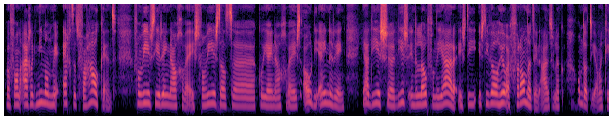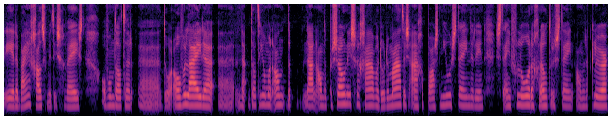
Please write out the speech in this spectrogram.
waarvan eigenlijk niemand meer echt het verhaal kent. Van wie is die ring nou geweest? Van wie is dat eh collier nou geweest? Oh, die ene ring. Ja, die is, eh, die is in de loop van de jaren is die, is die wel heel erg veranderd in uiterlijk. Omdat die al een keer eerder bij een goudsmid is geweest. Of omdat er eh, door overlijden, dat hij om een de- naar een andere persoon is gegaan, waardoor de maat is aangepast, nieuwe steen erin, steen verloren, grotere steen, andere kleur.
